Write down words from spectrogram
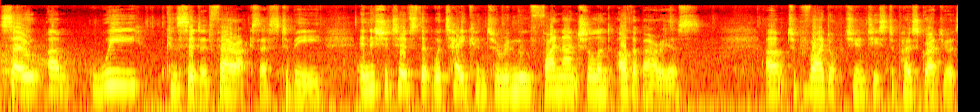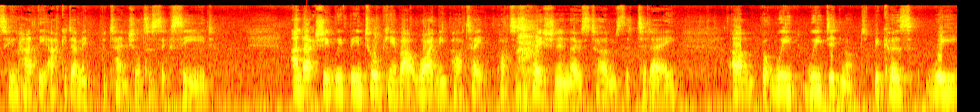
So um, we considered fair access to be initiatives that were taken to remove financial and other barriers um, to provide opportunities to postgraduates who had the academic potential to succeed and actually, we've been talking about widening participation in those terms today, um, but we we did not because we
